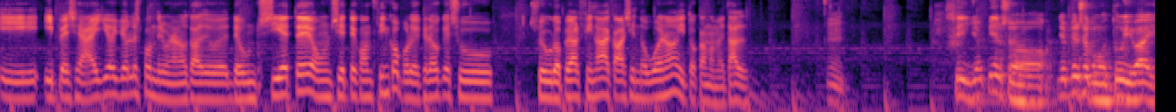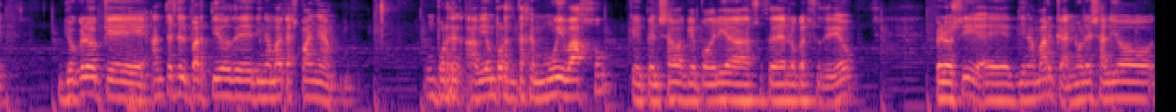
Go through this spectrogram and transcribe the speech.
Y, pese a ello, yo les pondría una nota de, un 7 o un 7,5 porque creo que su, europeo al final acaba siendo bueno y tocando metal. Mm. Sí, yo pienso, yo pienso como tú, Ibai. Yo creo que antes del partido de Dinamarca-España había un porcentaje muy bajo que pensaba que podría suceder lo que sucedió. Pero sí, eh, Dinamarca no le salió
